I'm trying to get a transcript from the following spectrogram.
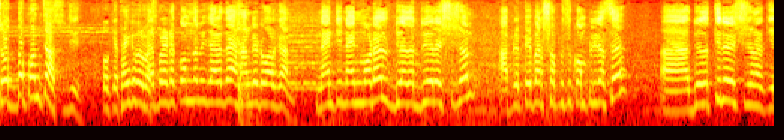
চোদ্দ পঞ্চাশ? জি। Okay thank you very much তারপর এটা কম দামি গাড়ি দেয় হান্ড্রেড ওয়ার গান নাইনটি নাইন মডেল দুই হাজার দুই রেজিস্ট্রেশন আপনার পেপার সব কিছু কমপ্লিট আছে। দুই হাজার তিনের রেজিস্ট্রেশন আর কি।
